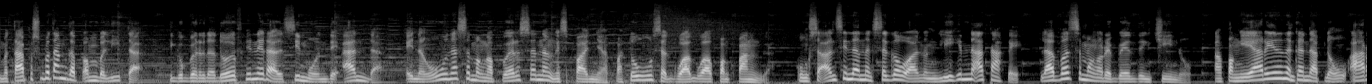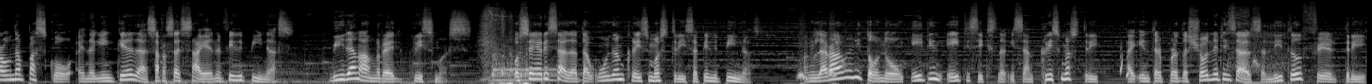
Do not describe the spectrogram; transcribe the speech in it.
Matapos matanggap ang balita, si Gobernador General Simon de Anda ay nanguna sa mga puwersa ng Espanya patungo sa Guagua, Pampanga, kung saan sila nagsagawa ng lihim na atake laban sa mga rebeldeng Chino. Ang pangyayari na naganap noong araw ng Pasko ay naging kilala sa kasaysayan ng Pilipinas bilang ang Red Christmas. Jose Rizal at ang unang Christmas tree sa Pilipinas. Ang larawan nito noong 1886 ng isang Christmas tree ay interpretasyon ni Rizal sa Little Fair Tree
